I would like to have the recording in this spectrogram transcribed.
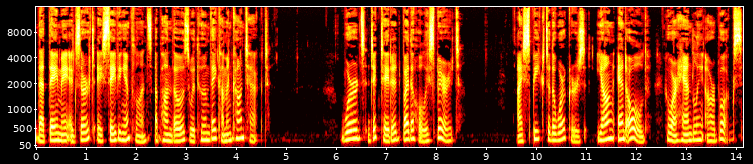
that they may exert a saving influence upon those with whom they come in contact. Words dictated by the Holy Spirit. I speak to the workers, young and old, who are handling our books,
